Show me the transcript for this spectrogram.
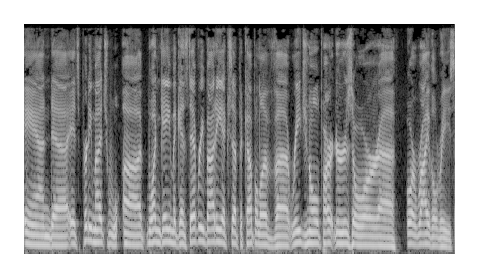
and uh, it's pretty much uh, one game against everybody except a couple of uh, regional partners or uh, or rivalries.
